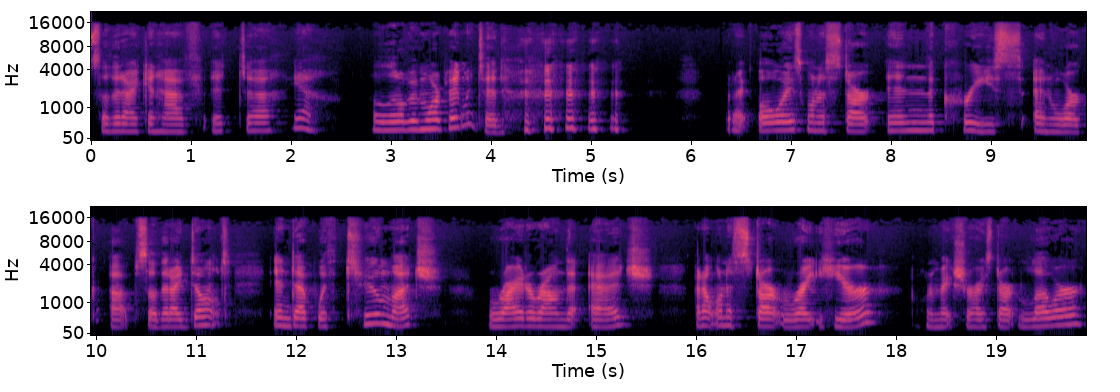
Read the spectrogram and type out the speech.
so that I can have it, uh, yeah, a little bit more pigmented. but I always want to start in the crease and work up so that I don't end up with too much right around the edge. I don't want to start right here. I want to make sure I start lower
